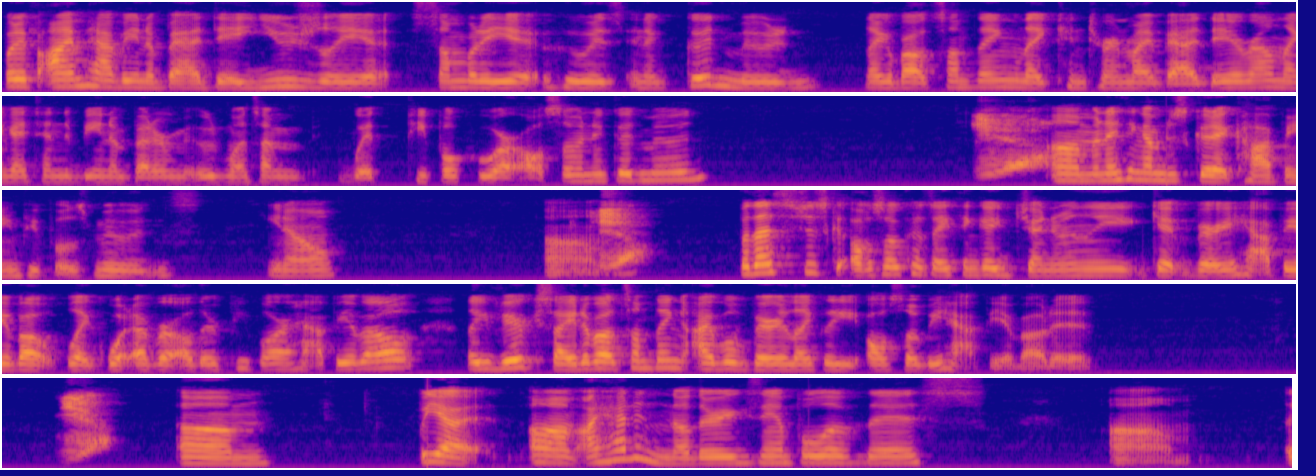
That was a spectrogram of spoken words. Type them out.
but if I'm having a bad day, usually somebody who is in a good mood, like about something, like can turn my bad day around. Like I tend to be in a better mood once I'm with people who are also in a good mood. Yeah. Um, and I think I'm just good at copying people's moods, you know. Um, Yeah. But that's just also because I think I genuinely get very happy about like whatever other people are happy about. Like if you're excited about something, I will very likely also be happy about it. Yeah. Um, but yeah, um, I had another example of this. Um,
